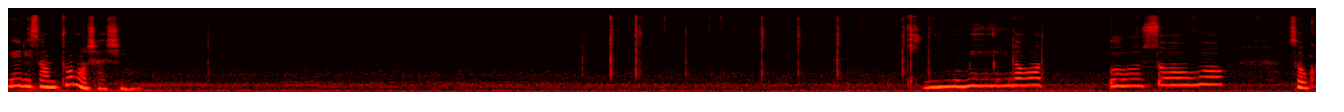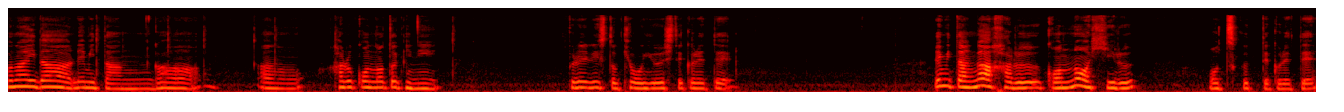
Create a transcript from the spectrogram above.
ゆいりさんとの写真。君の嘘をそうこの間レミたんがあの春コンの時にプレイリスト共有してくれてレミたんが春コンの昼を作ってくれて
